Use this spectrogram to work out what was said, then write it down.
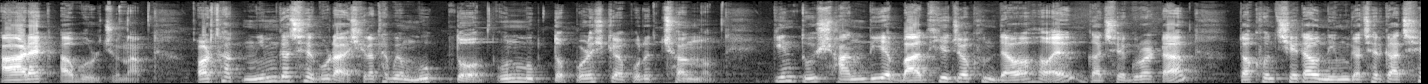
আর এক আবর্জনা। অর্থাৎ নিম গাছের গোড়া, সেটা থাকবে মুক্ত, উন্মুক্ত, পরিষ্কার, পরিচ্ছন্ন। কিন্তু শান দিয়ে বাঁধিয়ে যখন দেওয়া হয় গাছের গোড়াটা, তখন সেটাও নিম গাছের কাছে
